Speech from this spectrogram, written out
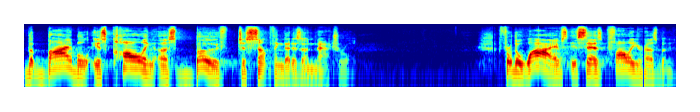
the Bible is calling us both to something that is unnatural. For the wives, it says, follow your husband.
